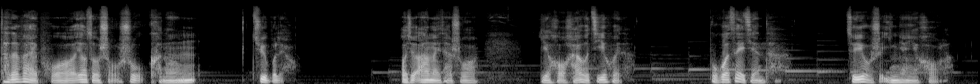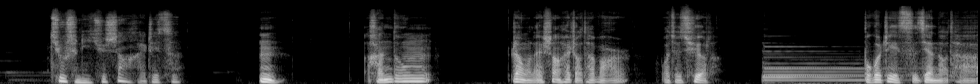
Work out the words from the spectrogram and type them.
他的外婆要做手术，可能去不了。我就安慰他说：“以后还有机会的，不过再见他，就又是一年以后了。”就是你去上海这次，嗯，寒冬让我来上海找他玩，我就去了。不过这次见到他，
